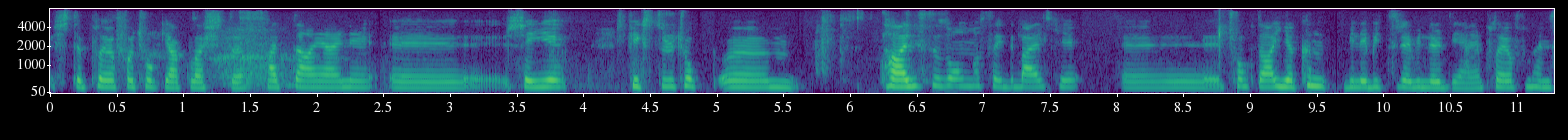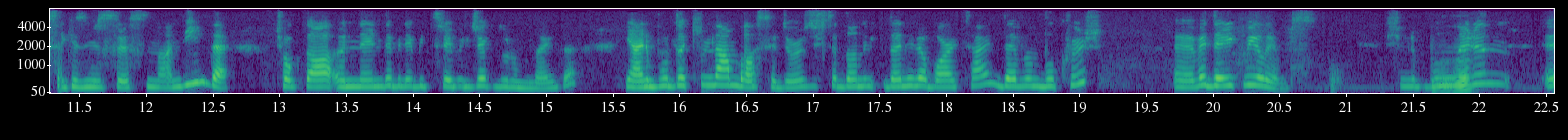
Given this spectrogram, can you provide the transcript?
işte playoff'a çok yaklaştı. Hatta yani e, şeyi fikstürü çok e, talihsiz olmasaydı belki e, çok daha yakın bile bitirebilirdi. Yani playoff'un hani 8. sırasından değil de çok daha önlerinde bile bitirebilecek durumdaydı. Yani burada kimden bahsediyoruz? İşte Dan- Danilo Bartel, Devin Booker e, ve Derek Williams. Şimdi bunların e,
